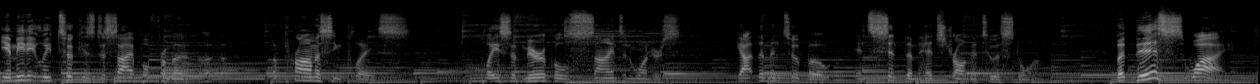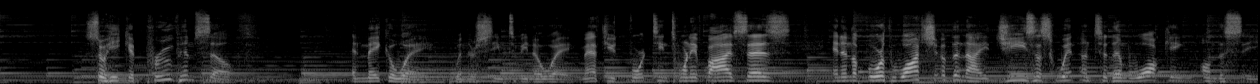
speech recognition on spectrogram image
He immediately took his disciple from a, a, a promising place, a place of miracles, signs, and wonders, got them into a boat, and sent them headstrong into a storm. But this, why? So he could prove himself and make a way when there seemed to be no way. Matthew 14 25 says, And in the fourth watch of the night, Jesus went unto them walking on the sea.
